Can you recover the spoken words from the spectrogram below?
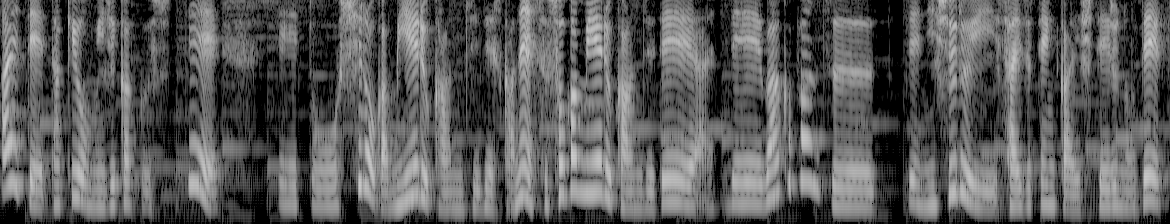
あえて丈を短くしてえーと、白が見える感じですかね裾が見える感じででワークパンツって2種類サイズ展開しているので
